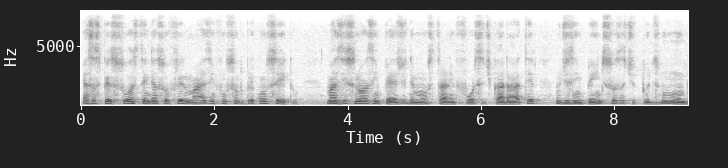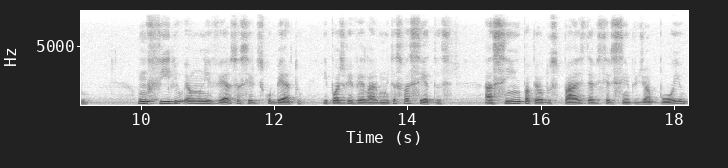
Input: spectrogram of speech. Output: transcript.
Essas pessoas tendem a sofrer mais em função do preconceito, mas isso não as impede de demonstrarem força de caráter no desempenho de suas atitudes no mundo. Um filho é um universo a ser descoberto e pode revelar muitas facetas. Assim, o papel dos pais deve ser sempre de apoio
